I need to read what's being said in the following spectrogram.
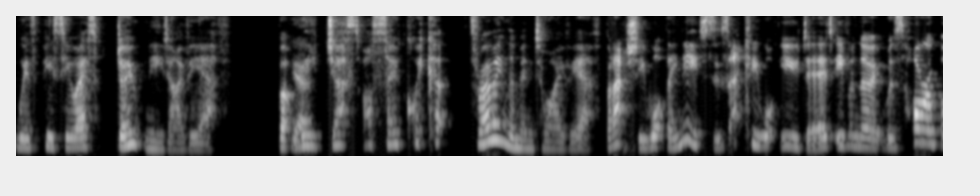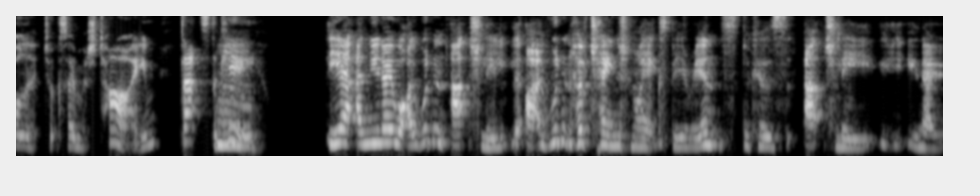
with PCOS don't need IVF, but yeah. we just are so quick at throwing them into IVF. But actually, what they need is exactly what you did, even though it was horrible and it took so much time. That's the key. Mm. Yeah, and you know what? I wouldn't actually, I wouldn't have changed my experience because actually, you know,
